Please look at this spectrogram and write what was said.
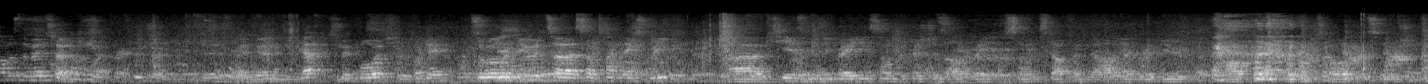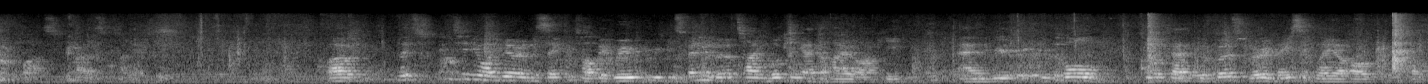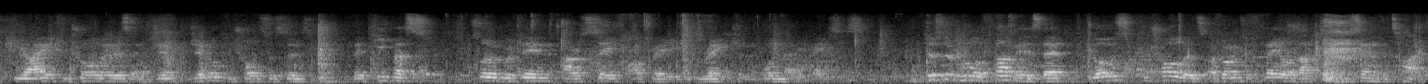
How was the midterm? Good. Yeah, straightforward. Okay, so we'll review it uh, sometime next week. Uh, will be grading some of the questions, I'll grade some of the stuff, and uh, I'll have a review of how to go over the solutions in class uh, sometime next week. Um, let's continue on here in the safety topic. We, we've been spending a bit of time looking at the hierarchy, and we recall looked at the first very basic layer of, of PI controllers and gen general control systems that keep us sort of within our safe operating range on an automatic basis. Just a rule of thumb is that those controllers are going to fail about 10% of the time.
